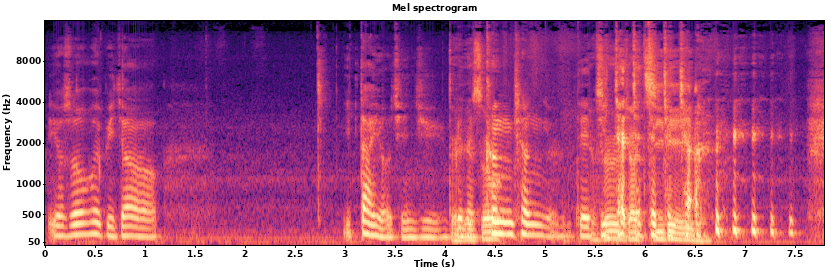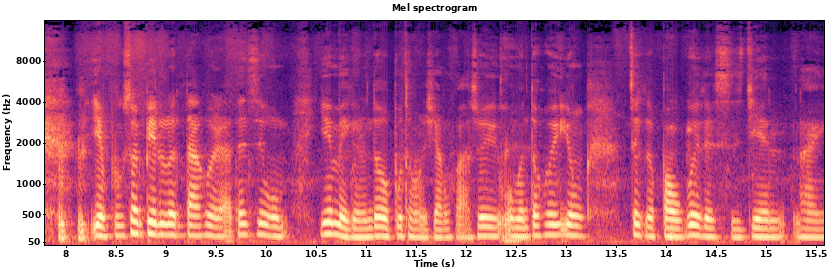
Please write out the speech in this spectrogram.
有时候会比较一带有情绪，变得铿锵有点有时候比较激烈一点。也不算辩论大会啦，但是我因为每个人都有不同的想法，所以我们都会用这个宝贵的时间来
